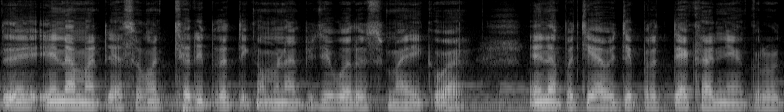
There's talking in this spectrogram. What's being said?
તો એના માટે આ સંવત્સરી પ્રતિક્રમણ આપ્યું છે વર્ષમાં એકવાર. એના પછી આવે છે પ્રત્યાખાન્ય ક્રોધ.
